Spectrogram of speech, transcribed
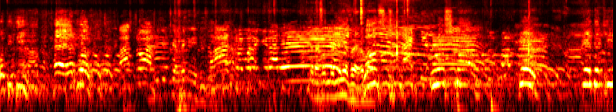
অতিথি হ্যাঁ এরপর পুরস্কার কে কে দেখি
